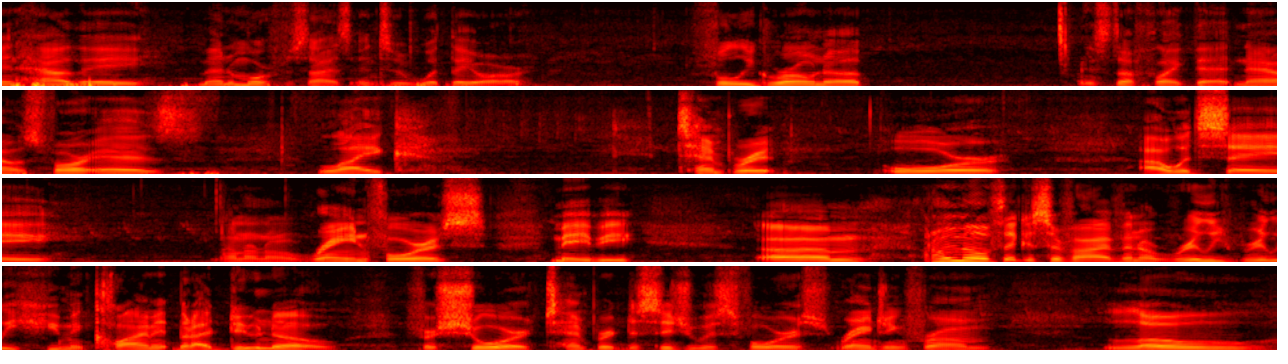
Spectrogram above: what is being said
and how they metamorphosize into what they are, fully grown up and stuff like that. Now, as far as like temperate or I would say I don't know rainforest maybe. Um, I don't know if they could survive in a really, really humid climate, but I do know for sure temperate deciduous forests ranging from low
